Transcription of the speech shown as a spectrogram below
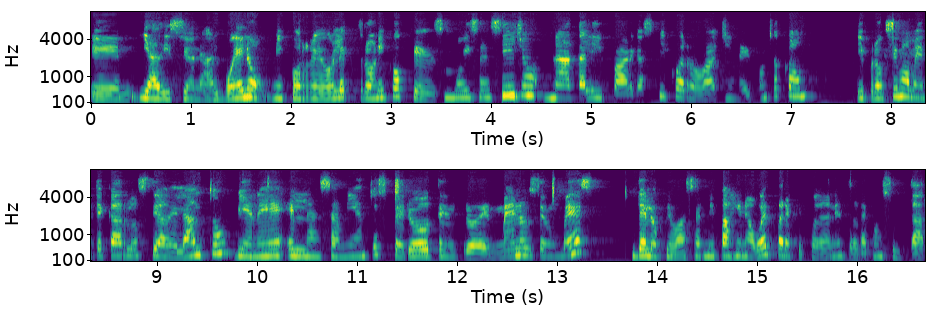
Em, y adicional, bueno, mi correo electrónico que es muy sencillo, natalievargaspico.gmail.com y próximamente, Carlos, te adelanto, viene el lanzamiento, espero dentro de menos de un mes, de lo que va a ser mi página web para que puedan entrar a consultar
